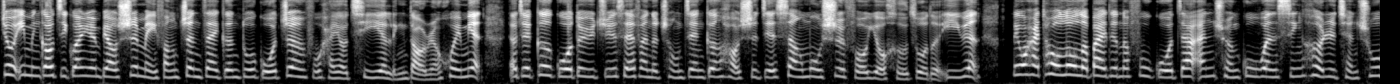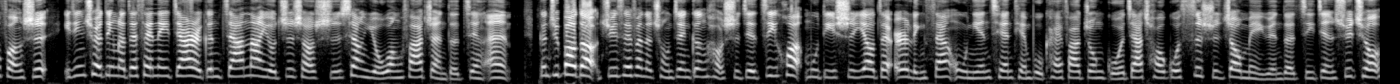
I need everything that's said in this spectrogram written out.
就一名高级官员表示，美方正在跟多国政府还有企业领导人会面，了解各国对于 G7 的重建更好世界项目是否有合作的意愿。另外还透露了，拜登的副国家安全顾问辛赫日前出访时，已经确定了在塞内加尔跟加纳有至少十项有望发展的建案。根据报道，G7 的重建更好世界计划，目的是要在二零三五年前填补开发中国家超过四十兆美元的基建需求，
